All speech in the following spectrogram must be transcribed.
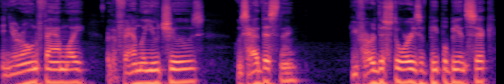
in your own family or the family you choose who's had this thing? You've heard the stories of people being sick.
